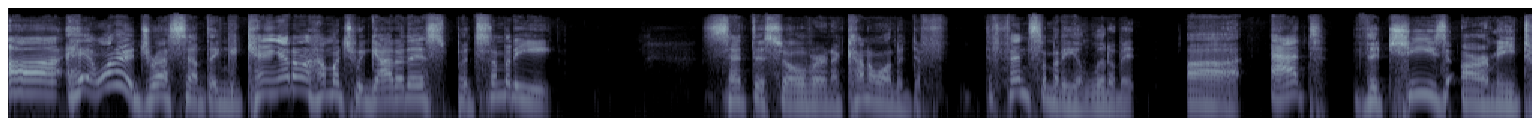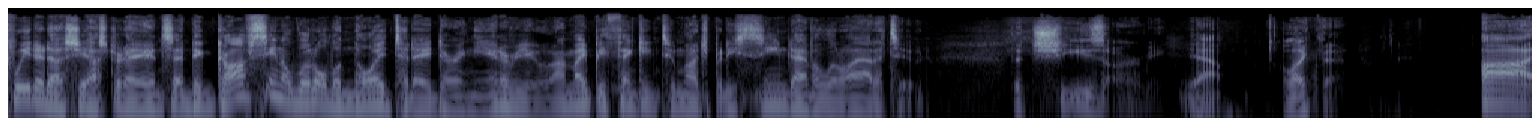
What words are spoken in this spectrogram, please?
Uh, hey, I want to address something, Kang. I don't know how much we got of this, but somebody sent this over, and I kind of want to def- defend somebody a little bit. Uh, at the Cheese Army tweeted us yesterday and said, "Did Goff seem a little annoyed today during the interview? I might be thinking too much, but he seemed to have a little attitude." The Cheese Army. Yeah. I like that. Uh,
